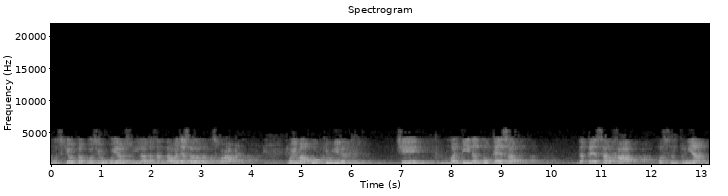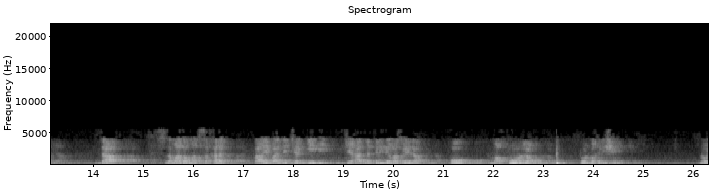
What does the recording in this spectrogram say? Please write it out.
مسکیو تپوس یو کو یا رسول الله د خندا وجه سره د مسکراهټ وای ما خوب کیو لیدل چې مدینه تو قیصر د قیصر خار قسطنطنیه دا زما د امت څخه خلق پای باندې جنگي دي جهاد لتلی دی غزوی لا خو مغفور لهم ټول بخلی شي نو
